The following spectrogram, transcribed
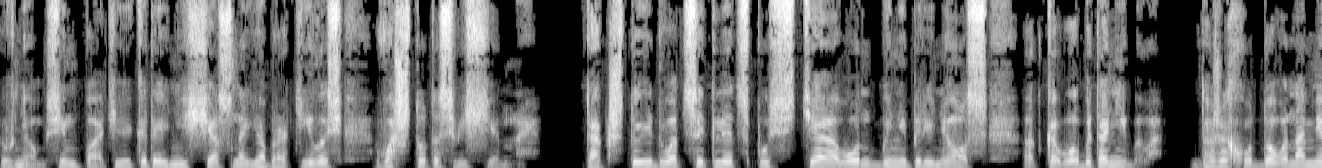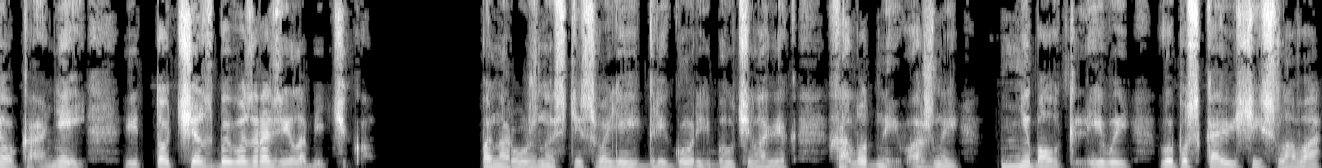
В нем симпатия к этой несчастной обратилась во что-то священное. Так что и двадцать лет спустя он бы не перенес от кого бы то ни было, даже худого намека о ней, и тотчас бы возразил обидчику. По наружности своей Григорий был человек холодный и важный, неболтливый, выпускающий слова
